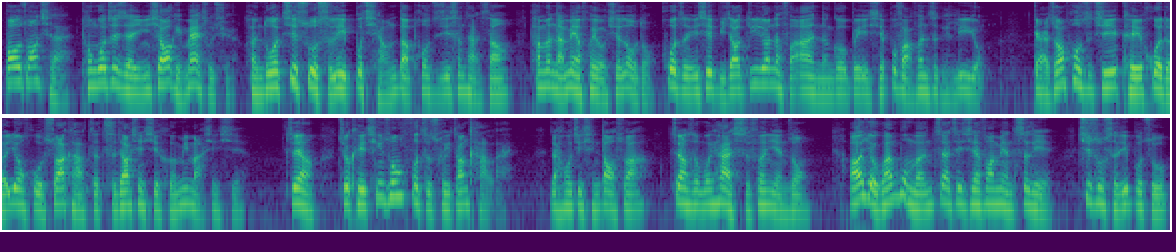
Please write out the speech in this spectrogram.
包装起来，通过自己的营销给卖出去。很多技术实力不强的 POS 机生产商，他们难免会有些漏洞，或者一些比较低端的方案能够被一些不法分子给利用。改装 POS 机可以获得用户刷卡的磁条信息和密码信息。这样就可以轻松复制出一张卡来，然后进行盗刷，这样是危害十分严重。而有关部门在这些方面治理技术实力不足，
